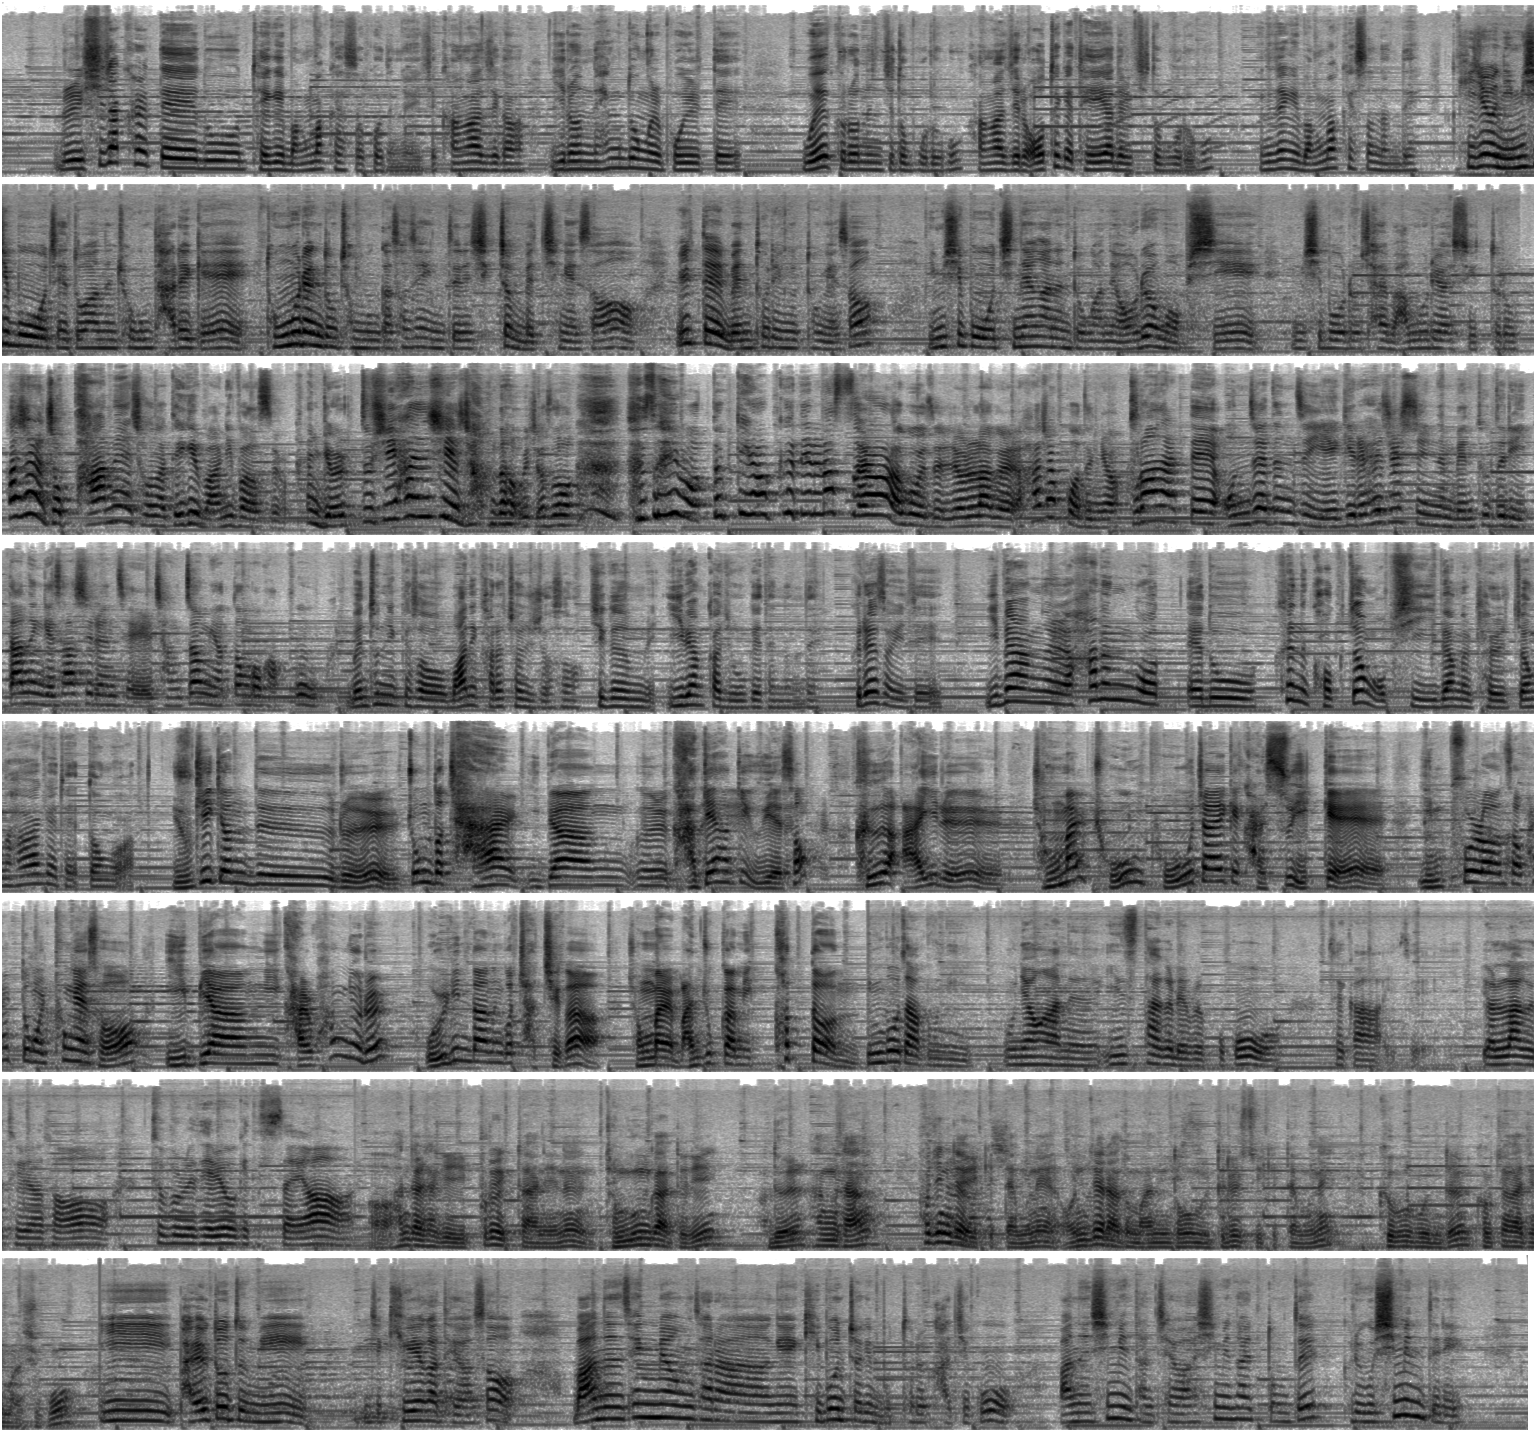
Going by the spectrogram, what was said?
시작할 때도 되게 막막했었거든요. 이제 강아지가 이런 행동을 보일 때 왜 그러는지도 모르고 강아지를 어떻게 대해야 될지도 모르고 굉장히 막막했었는데 기존 임시보호 제도와는 조금 다르게 동물행동 전문가 선생님들이 직접 매칭해서 1대1 멘토링을 통해서 임시보호 진행하는 동안에 어려움 없이 임시보호를 잘 마무리할 수 있도록 사실은 저 밤에 전화 되게 많이 받았어요. 한 12시, 1시에 전화 오셔서 선생님 어떡해요? 큰일 났어요. 라고 이제 연락을 하셨거든요. 불안할 때 언제든지 얘기를 해줄 수 있는 멘토들이 있다는 게 사실은 제일 장점이었던 것 같고 멘토님께서 많이 가르쳐 주셔서 지금 입양까지 오게 됐는데 그래서 이제 입양을 하는 것에도 큰 걱정 없이 입양을 결정하게 됐던 것 같아요. 유기견들을 좀 더 잘 입양을 가게 하기 위해서 그 아이를 정말 좋은 보호자에게 갈 수 있게 인플루언서 활동을 통해서 입양이 갈 확률을 올린다는 것 자체가 정말 만족감이 컸던 인보자분이 운영하는 인스타그램을 보고 제가 이제 연락을 드려서 두 분을 데려오게 됐어요. 어, 한달 살기 프로젝트 안에는 전문가들이 늘 항상 포진되어 있기 때문에 언제라도 많은 도움을 드릴 수 있기 때문에 그 부분들 걱정하지 마시고 이 발돋움이 이제 기회가 되어서 많은 생명 사랑의 기본적인 모토를 가지고 많은 시민 단체와 시민 활동들 그리고 시민들이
